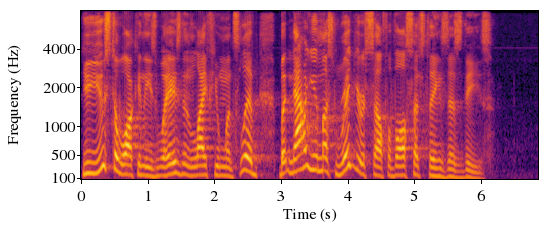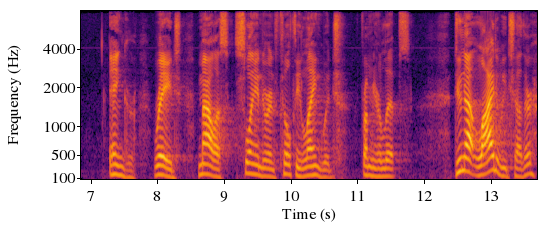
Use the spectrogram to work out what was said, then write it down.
You used to walk in these ways in the life you once lived, but now you must rid yourself of all such things as these anger rage, malice, slander, and filthy language from your lips. Do not lie to each other,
